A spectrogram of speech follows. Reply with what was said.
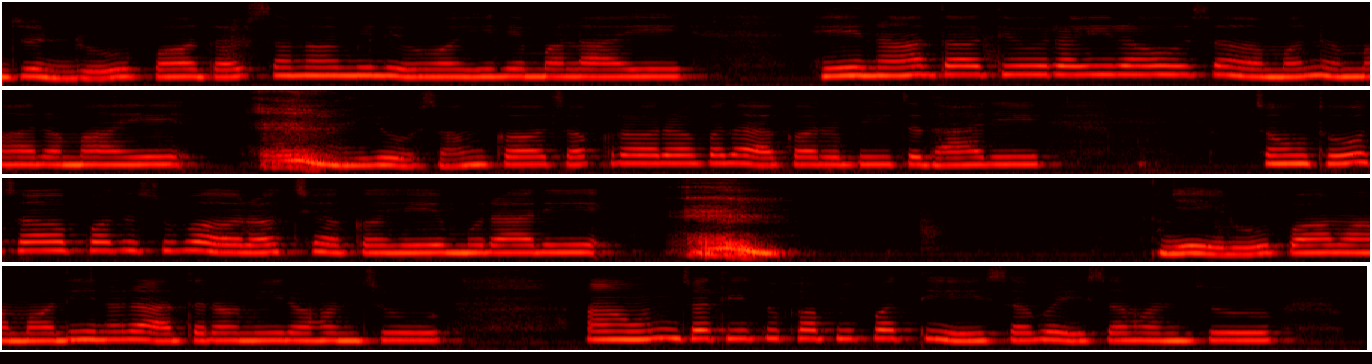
जुन रूप दर्शन मिल्यो अहिले मलाई। हे नाथ त्यो रहिरहोस् मनमा रमाए। यो शङ्ख चक्र र गदाकर बीचधारी चौथो छ पद शुभ रक्षक हे मुरारी। यही रूपमा म दिन रात रमिरहन्छु। आउन् जति दुःख विपत्ति सबै सहन्छु।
